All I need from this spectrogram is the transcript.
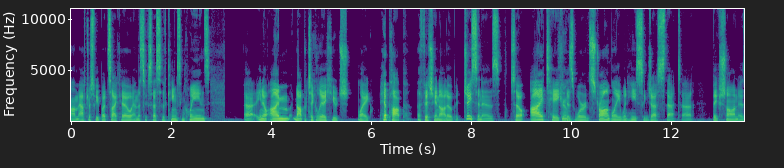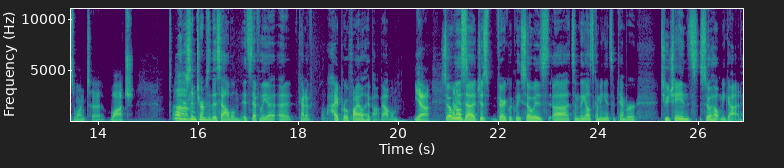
um, after Sweet But Psycho and the success of Kings and Queens. Uh, you know, I'm not particularly a huge like hip hop aficionado, but Jason is. So I take Sure. his word strongly when he suggests that uh, Big Sean is one to watch. Well, just Um, in terms of this album, it's definitely a, a kind of high profile hip hop album. Yeah, So And is also- uh, just very quickly. So is uh, something else coming in September. 2 Chainz, So Help Me God,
